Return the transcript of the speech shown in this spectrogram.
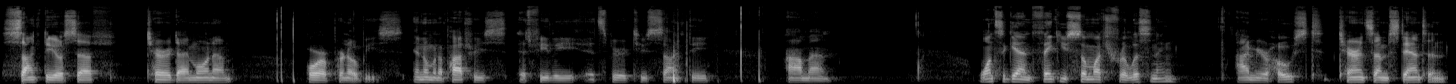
Sancti Joseph, terror daemonum, ora pro nobis. In nomine Patris et Filii et Spiritus Sancti. Amen. Once again, thank you so much for listening. I'm your host, Terrence M. Stanton,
